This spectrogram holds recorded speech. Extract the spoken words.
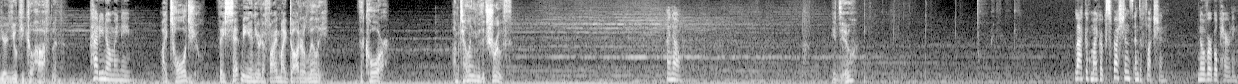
You're Yukiko Hoffman. How do you know my name? I told you. They sent me in here to find my daughter Lily. The core. I'm telling you the truth. I know. You do? Lack of microexpressions and deflection. No verbal parroting.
